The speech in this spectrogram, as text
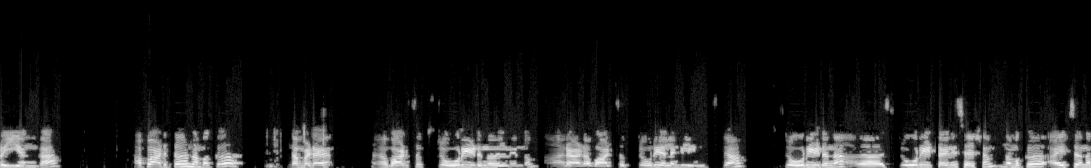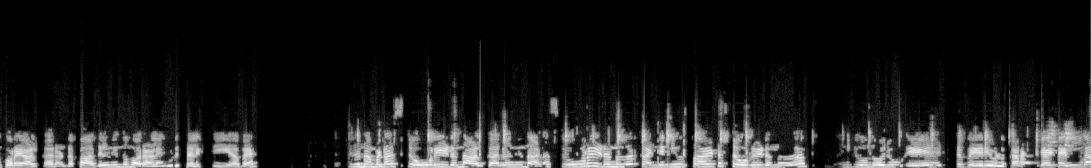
പ്രിയങ്ക. അപ്പൊ അടുത്തത് നമുക്ക് നമ്മുടെ വാട്സപ്പ് സ്റ്റോറി ഇടുന്നതിൽ നിന്നും ആരാണ് വാട്സപ്പ് സ്റ്റോറി അല്ലെങ്കിൽ ഇൻസ്റ്റ സ്റ്റോറി ഇടുന്ന സ്റ്റോറി ഇട്ടതിന് ശേഷം നമുക്ക് അയച്ചു തന്ന കുറെ ആൾക്കാരുണ്ട്. അപ്പൊ അതിൽ നിന്നും ഒരാളെയും കൂടി സെലക്ട് ചെയ്യാവേ. ഇത് നമ്മുടെ സ്റ്റോറി ഇടുന്ന ആൾക്കാരിൽ നിന്നാണ്. സ്റ്റോറി ഇടുന്നത് കണ്ടിന്യൂസ് ആയിട്ട് സ്റ്റോറി ഇടുന്നത് എനിക്ക് തോന്നുന്നു ഒരു ഏഴ് എട്ട് പേരേ ഉള്ളൂ. കറക്റ്റ് ആയിട്ട് എല്ലാ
